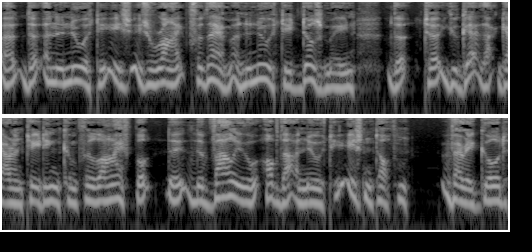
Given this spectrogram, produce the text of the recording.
uh, that an annuity is, is right for them. An annuity does mean that uh, you get that guaranteed income for life, but the, the value of that annuity isn't often very good.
